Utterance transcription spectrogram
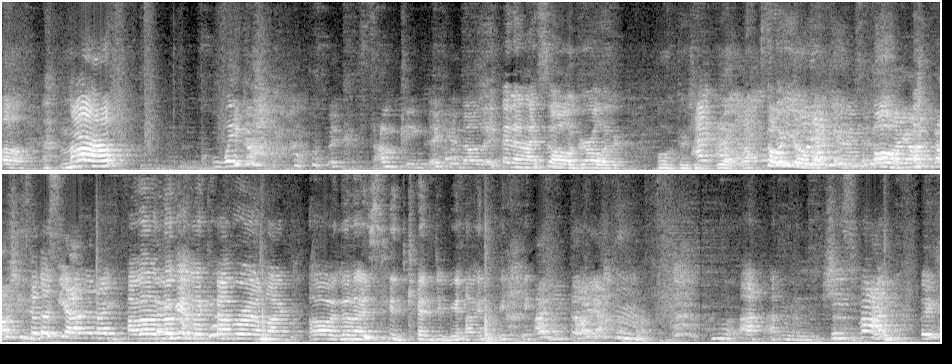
uh, mom, wake up, like something, like you know, like. And then I saw a girl like, oh, there's a girl. I, I saw you. Like, oh oh. my god, now she's gonna see us and like, I'm looking at the camera and I'm like, oh, and then I see Kenji behind me. I'm Victoria. Mm, she's fine. Like.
